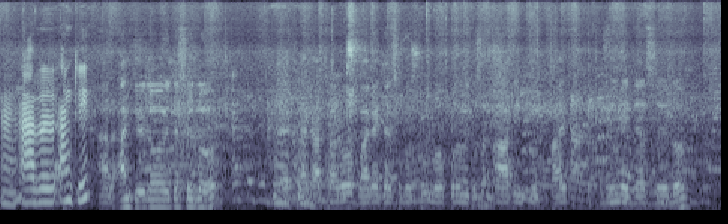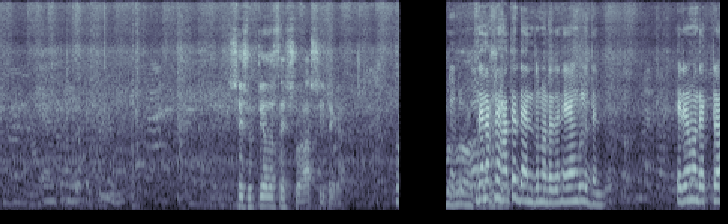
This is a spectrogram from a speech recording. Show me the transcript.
হ্যাঁ, আর আংটি? আর আংটি হইল এটা ছিল এক লাখ আঠারো বাগাইটা ছিল ষোলো পুরনো এটা আট ইন্টু ফাইভ এটা ছিল ছেষট্টি হাজার চারশো আশি টাকা। দেন আপনি হাতে দেন দুটা দেন এই আঙ্গুলে দেন। এটার মধ্যে একটা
